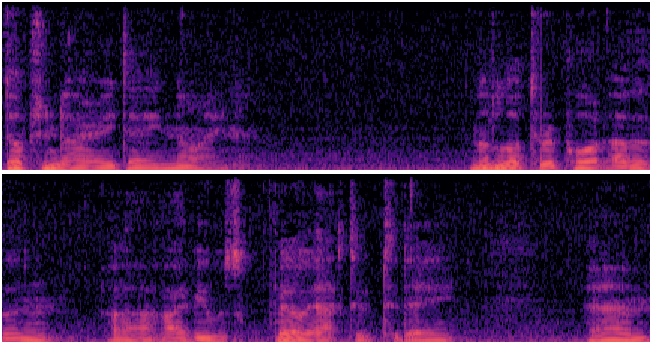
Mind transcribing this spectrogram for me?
Adoption Diary Day 9. Not a lot to report other than uh, Ivy was fairly active today. Um,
